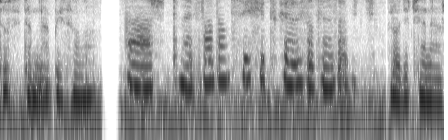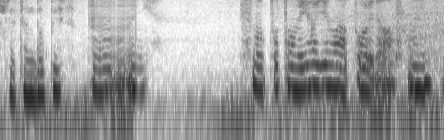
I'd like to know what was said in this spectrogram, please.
Čo si tam napísala? A že to nezvládam psychicky, že sa chcem zabiť. Rodičia našli ten dopis? Mm, nie. Som ho potom vyhodila a povedala som im to.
